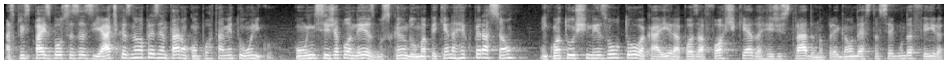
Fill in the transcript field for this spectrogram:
As principais bolsas asiáticas não apresentaram comportamento único, com o índice japonês buscando uma pequena recuperação, enquanto o chinês voltou a cair após a forte queda registrada no pregão desta segunda-feira.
